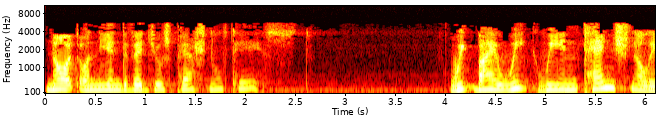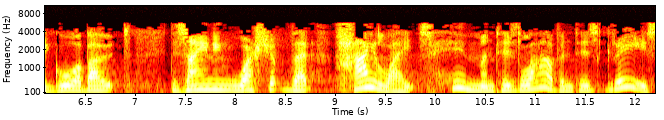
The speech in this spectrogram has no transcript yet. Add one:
not on the individual's personal taste. Week by week, we intentionally go about designing worship that highlights Him and His love and His grace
